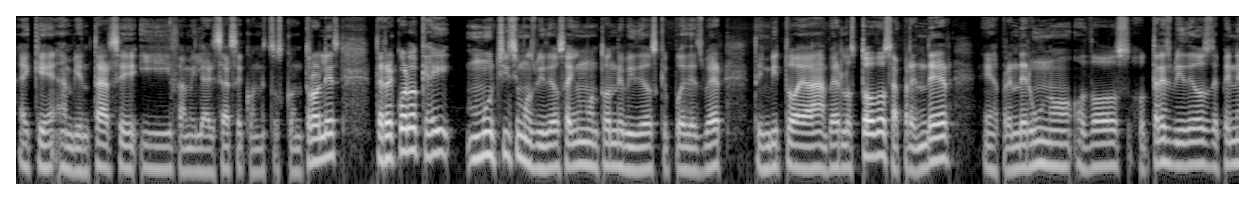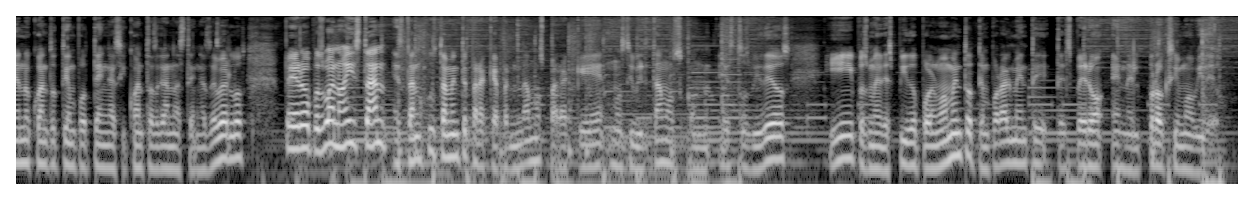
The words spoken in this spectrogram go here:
hay que ambientarse y familiarizarse con estos controles. Te recuerdo que hay muchísimos videos, hay un montón de videos que puedes ver, te invito a verlos todos, aprender, eh, aprender uno o dos o tres videos, dependiendo cuánto tiempo tengas y cuántas ganas tengas de verlos. Pero pues bueno, ahí están, están justamente para que aprendamos, para que nos divirtamos con estos videos y pues me despido por el momento, temporalmente te espero en el próximo video.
